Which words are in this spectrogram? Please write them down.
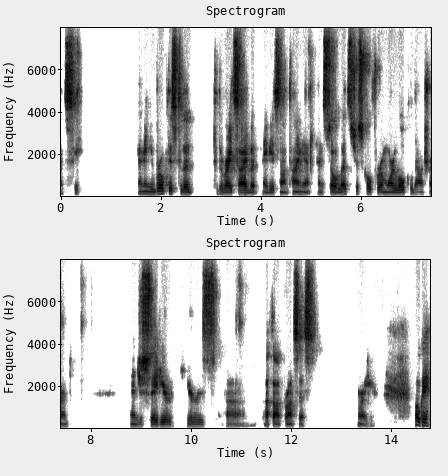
let's see. I mean, you broke this to the to the right side, but maybe it's not time yet. And so let's just go for a more local downtrend and just say here, here is uh, a thought process right here. Okay,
